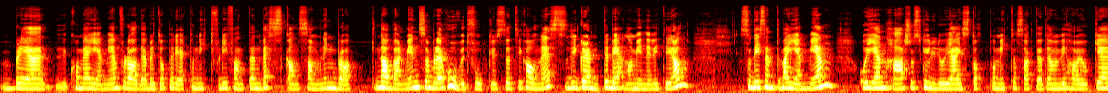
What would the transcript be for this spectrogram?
ble jeg, kom jeg hjem igjen, for da hadde jeg blitt operert på nytt, for de fant en væskeansamling bak navlen min, som ble hovedfokuset til Kalnes. Så de glemte bena mine litt. Grann. Så de sendte meg hjem igjen. Og igjen her så skulle jo jeg stått på mitt og sagt at ja, men vi har jo ikke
